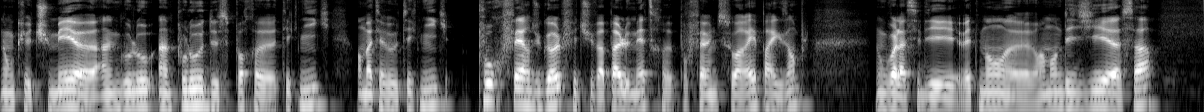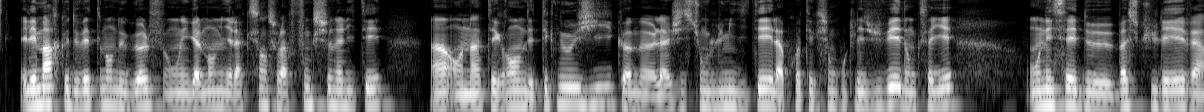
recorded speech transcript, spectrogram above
Donc euh, tu mets euh, un, golo, un polo de sport technique en matériaux techniques pour faire du golf et tu vas pas le mettre pour faire une soirée par exemple. Donc voilà, c'est des vêtements vraiment dédiés à ça. Et les marques de vêtements de golf ont également mis l'accent sur la fonctionnalité hein, en intégrant des technologies comme la gestion de l'humidité et la protection contre les UV. Donc ça y est, on essaie de basculer vers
